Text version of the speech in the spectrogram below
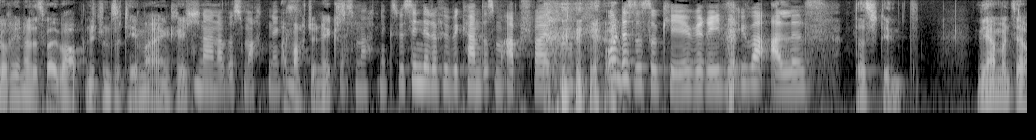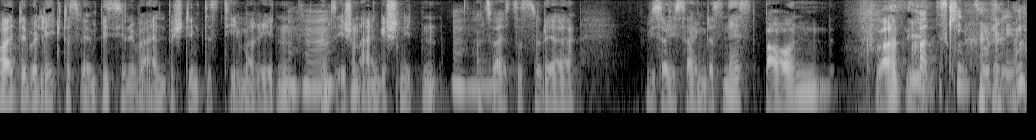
Lorena, das war überhaupt nicht unser Thema eigentlich. Nein, aber es macht nichts. Aber macht ja nichts. Das macht nichts. Wir sind ja dafür bekannt, dass wir abschweifen. Und es ist okay. Wir reden ja über alles. Das stimmt. Wir haben uns ja heute überlegt, dass wir ein bisschen über ein bestimmtes Thema reden. Mhm. Wir haben es eh schon angeschnitten. Und zwar ist das so der, wie soll ich sagen, das Nest bauen quasi. Gott, das klingt so schlimm.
